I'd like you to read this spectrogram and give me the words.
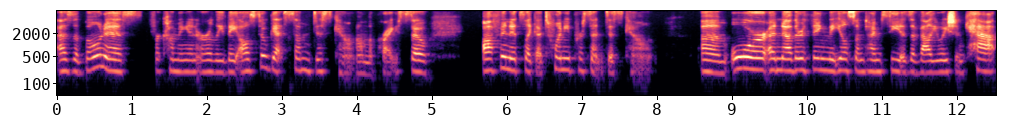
as a bonus for coming in early, they also get some discount on the price. So often it's like a 20% discount. Um, or another thing that you'll sometimes see is a valuation cap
